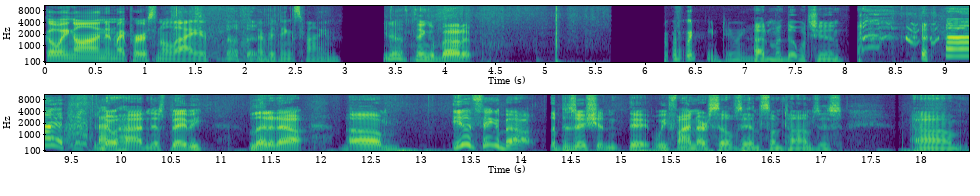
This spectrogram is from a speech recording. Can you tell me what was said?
going on in my personal life. Nothing. Everything's fine. You know the thing about it, What are you doing? hiding my double chin. No hiding this, baby. Let it out. Um, you know the thing about the position that we find ourselves in sometimes is, um,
